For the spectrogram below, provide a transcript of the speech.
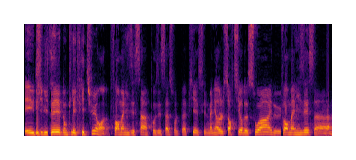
Et utiliser donc l'écriture, formaliser ça, poser ça sur le papier, c'est une manière de le sortir de soi et de formaliser sa,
